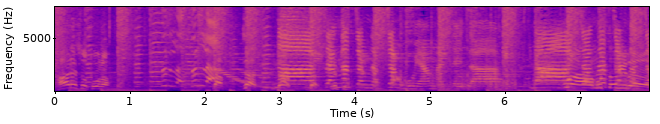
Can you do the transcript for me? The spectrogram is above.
잘했어, 도원아. 납작, 이렇게. 납작 납작 모양 만들자 우와, 호떡이다.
